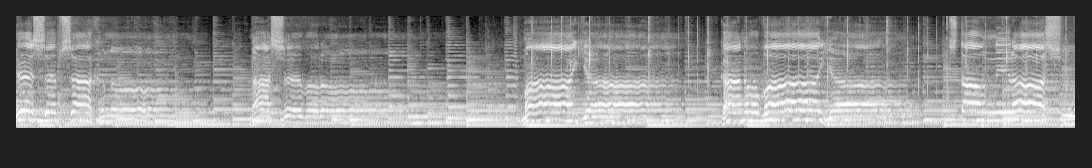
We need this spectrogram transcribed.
μάγια και σε ψάχνω να σε βρω. Μάγια κάνω βάγια στα όνειρά σου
